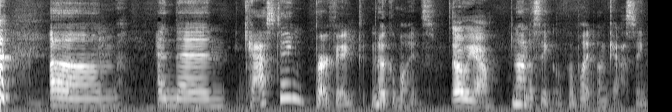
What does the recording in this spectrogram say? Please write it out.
um, and then casting, perfect. No complaints. oh yeah. Not a single complaint on casting.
